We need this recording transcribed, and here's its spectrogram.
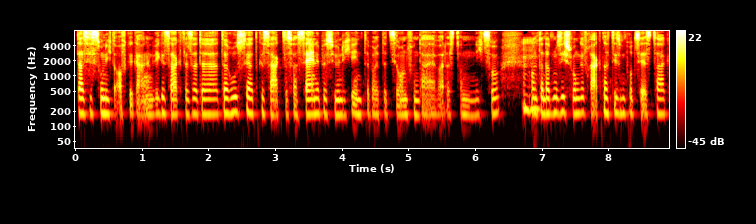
das ist so nicht aufgegangen. Wie gesagt, also der, der Russe hat gesagt, das war seine persönliche Interpretation, von daher war das dann nicht so. Mhm. Und dann hat man sich schon gefragt nach diesem Prozesstag,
